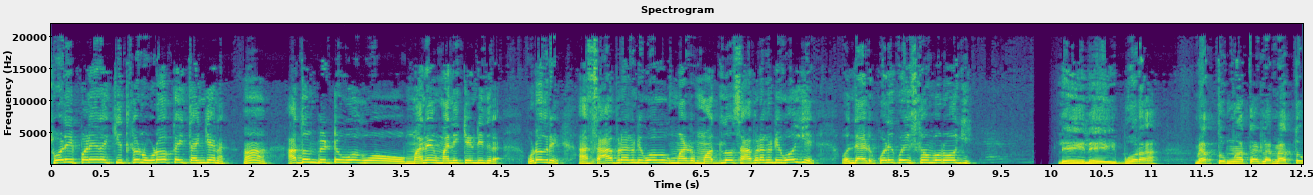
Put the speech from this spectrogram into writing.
ಸೋಳಿ ಪಳಿ ಎಲ್ಲ ಕಿತ್ಕೊಂಡು ಉಡೋಕೈತೆ ಹಂಗೇನ? ಹಾ ಅದನ್ನ ಬಿಟ್ಟು ಹೋಗಿ, ಮನೆಗೆ ಮನೆ ಕೆಂಡಿದ್ರೆ. ಉಡೋಗ್ರಿ ಆ ಸಾಬ್ರ ಅಂಗಡಿಗೆ ಹೋಗಿ, ಮಾಡಿ, ಮೊದಲು ಸಾಬ್ರ ಅಂಗಡಿಗೆ ಹೋಗಿ ಒಂದ್ ಎರಡು ಕೋಳಿ ಕೊಯ್ಸ್ಕೊಂಬರು ಹೋಗಿ. ಲೇ ಲೇ, ಬೋರ, ಮೆತ್ತು ಮಾತಾಡ್ಲ, ಮೆತ್ತು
